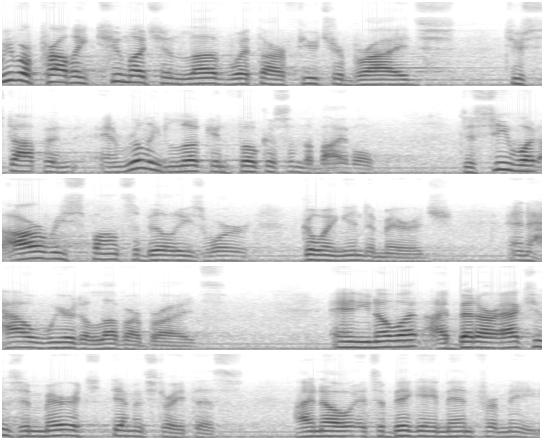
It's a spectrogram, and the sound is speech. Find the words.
we were probably too much in love with our future brides to stop and, and really look and focus on the Bible to see what our responsibilities were going into marriage and how we're to love our brides. And you know what? I bet our actions in marriage demonstrate this. I know it's a big amen for me.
